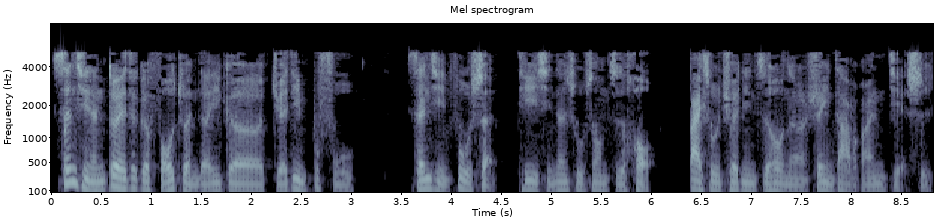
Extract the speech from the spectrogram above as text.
申请人对这个否准的一个决定不服，申请复审，提起行政诉讼之后，败诉确定之后呢，申请大法官解释。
